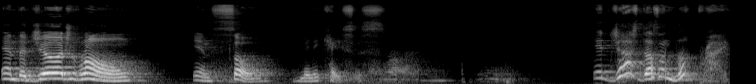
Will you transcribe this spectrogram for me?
and the judge wrong in so many cases. It just doesn't look right.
